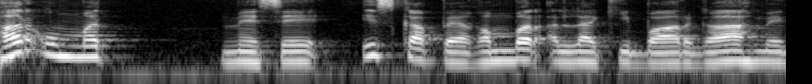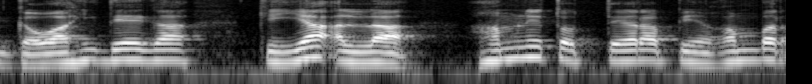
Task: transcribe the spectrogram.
ہر امت میں سے اس کا پیغمبر اللہ کی بارگاہ میں گواہی دے گا کہ یا اللہ، ہم نے تو تیرا پیغمبر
